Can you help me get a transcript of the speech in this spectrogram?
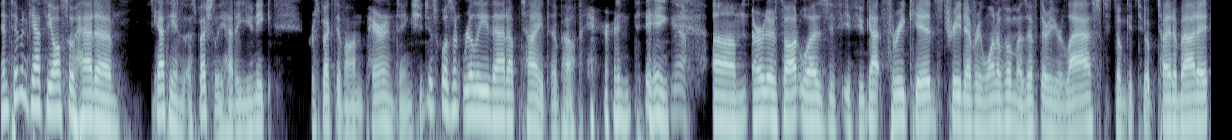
and Tim and Kathy also had a Kathy especially had a unique perspective on parenting. She just wasn't really that uptight about parenting. Yeah. Um, her, her thought was if, if you've got three kids, treat every one of them as if they're your last. Don't get too uptight about it.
